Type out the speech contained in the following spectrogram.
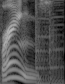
Springs.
